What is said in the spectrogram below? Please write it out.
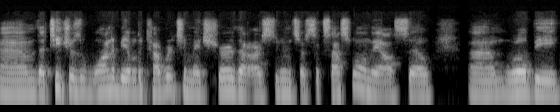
um, that teachers want to be able to cover to make sure that our students are successful and they also um, will be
